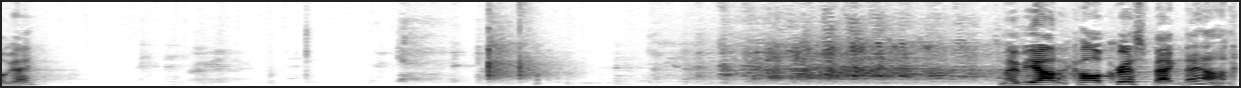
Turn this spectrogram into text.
Okay. Maybe you ought to call Chris back down.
